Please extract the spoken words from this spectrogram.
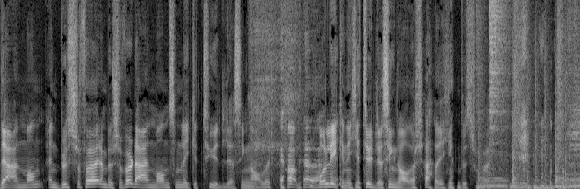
Det er en mann, en bussjåfør, en bussjåfør, det er en mann som liker tydelige signaler. Ja, det er det. Og liker han ikke tydelige signaler, så er det ikke en bussjåfør.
